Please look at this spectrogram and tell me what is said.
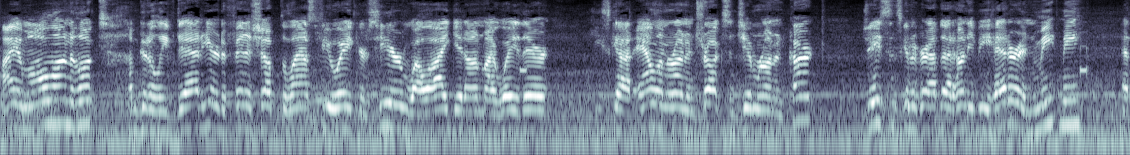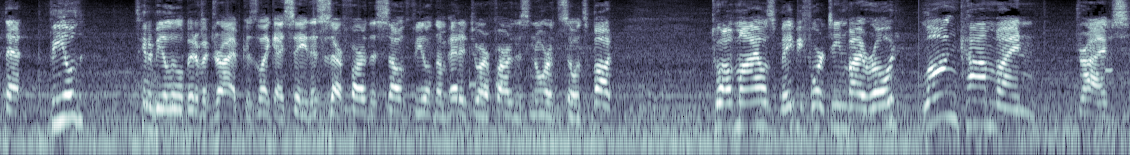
I am all unhooked. I'm gonna leave Dad here to finish up the last few acres here while I get on my way there. He's got Allen running trucks and Jim running cart. Jason's gonna grab that honeybee header and meet me at that field. It's gonna be a little bit of a drive because like I say, this is our farthest south field and I'm headed to our farthest north. So it's about 12 miles, maybe 14 by road. Long combine drives,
